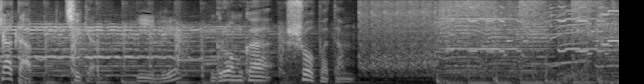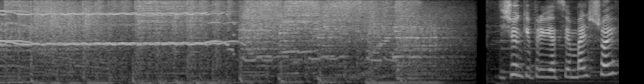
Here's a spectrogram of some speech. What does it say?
Shut up, chicken. Или громко шепотом. Девчонки, привет всем большой.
